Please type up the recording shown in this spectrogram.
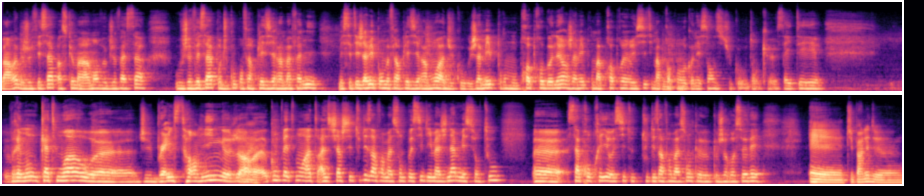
bah ouais, bah, je fais ça parce que ma maman veut que je fasse ça où je fais ça pour du coup pour faire plaisir à ma famille. Mais c'était jamais pour me faire plaisir à moi du coup. Jamais pour mon propre bonheur jamais pour ma propre réussite et ma propre mhm. reconnaissance du coup. Donc euh, ça a été vraiment quatre mois où, euh, du brainstorming genre euh, complètement à, chercher toutes les informations possibles imaginables mais surtout s'approprier aussi toutes les informations que, que je recevais et tu parlais de,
